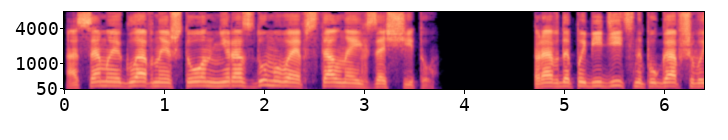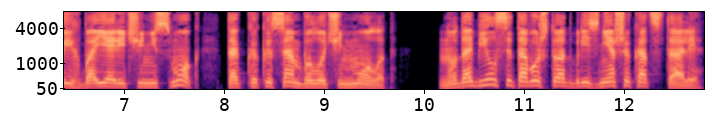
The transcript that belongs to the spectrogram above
а самое главное, что он, не раздумывая, встал на их защиту. Правда, победить напугавшего их боярича не смог, так как и сам был очень молод, но добился того, что от близняшек отстали,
